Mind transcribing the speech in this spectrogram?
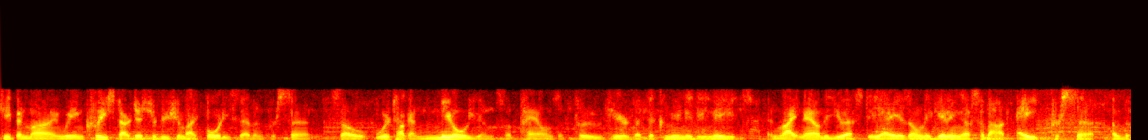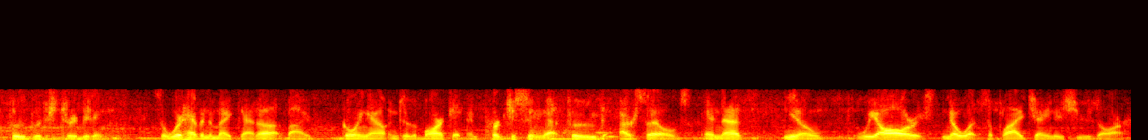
keep in mind, we increased our distribution by 47%. So we're talking millions of pounds of food here that the community needs. And right now, the USDA is only giving us about 8% of the food we're distributing. So we're having to make that up by going out into the market and purchasing that food ourselves. And that's you know, we all know what supply chain issues are.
